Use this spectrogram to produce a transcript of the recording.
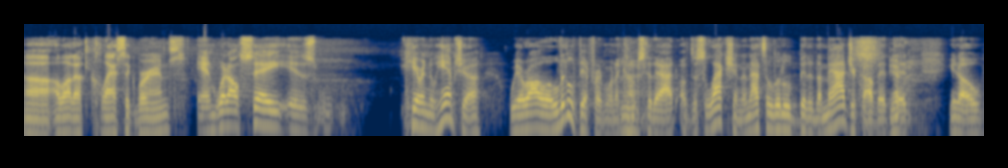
uh, a lot of classic brands. And what I'll say is, here in New Hampshire, we're all a little different when it comes to that of the selection, and that's a little bit of the magic of it. Yeah. That you know,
